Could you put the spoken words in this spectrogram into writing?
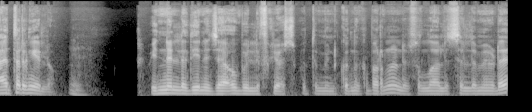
ആയത്തിറങ്ങിയല്ലോ. പിന്നല്ലദീന ജാഉബിലിഫ്കി അസ്ബത്ത് മിൻക്കെന്നൊക്കെ പറഞ്ഞു നബി സല്ലാ അലൈഹി വസല്ലമയുടെ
